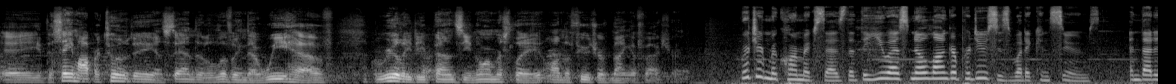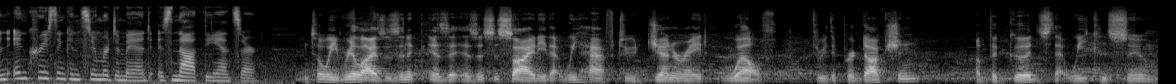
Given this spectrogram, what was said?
a, the same opportunity and standard of living that we have really depends enormously on the future of manufacturing. Richard McCormick says that the U.S. no longer produces what it consumes, and that an increase in consumer demand is not the answer. Until we realize as, a, as, a, as a society that we have to generate wealth through the production of the goods that we consume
